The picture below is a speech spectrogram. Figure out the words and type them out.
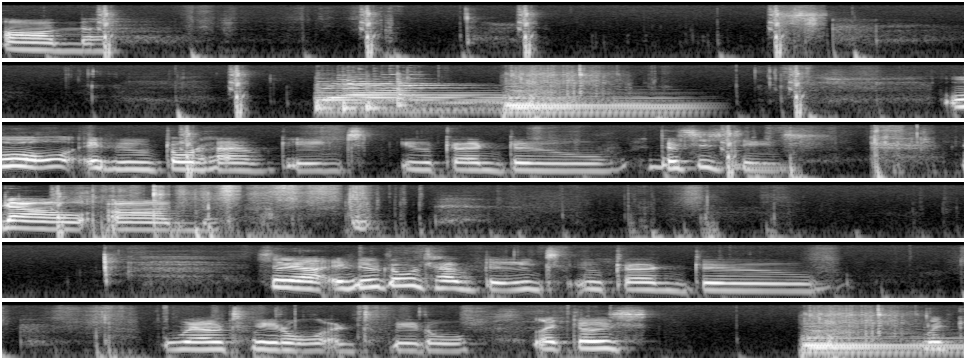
Um, or if you don't have gains, you can do this is these. Now, um. So yeah, if you don't have beads, you can do Whale Tweedle and Tweedle. Like those, like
